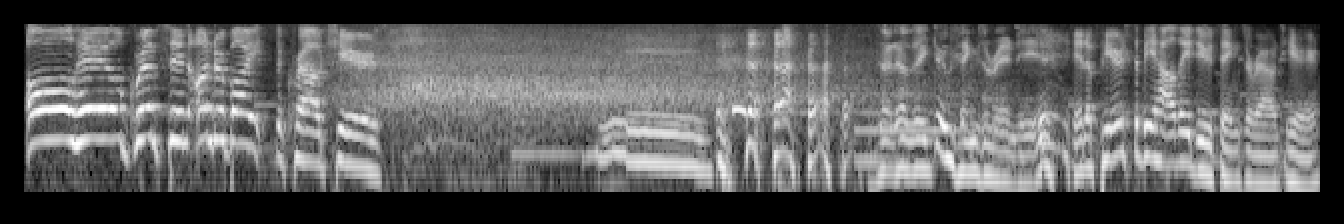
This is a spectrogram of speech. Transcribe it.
All hail Grimson Underbite! The crowd cheers. Is that how they do things around here? It appears to be how they do things around here.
